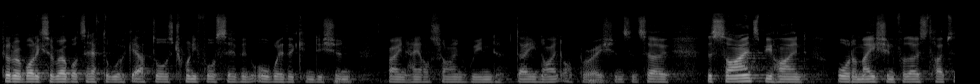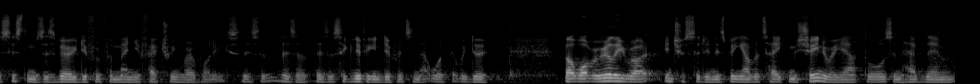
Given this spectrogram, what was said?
Field robotics are robots that have to work outdoors 24-7, all weather condition, rain, hail, shine, wind, day, night operations. And so the science behind automation for those types of systems is very different from manufacturing robotics. There's a, there's a, there's a significant difference in that work that we do. But what we're really interested in is being able to take machinery outdoors and have them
